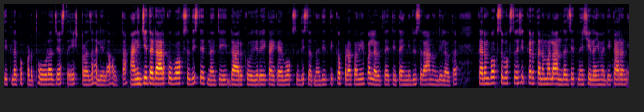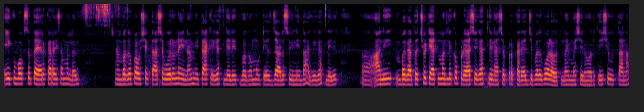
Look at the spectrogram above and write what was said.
तिथला कपडा थोडा जास्त एक्स्ट्रा झालेला होता. आणि जिथं डार्क बॉक्स दिसतात ना ते डार्क वगैरे काय काय बॉक्स दिसतात ना ते कपडा कमी पडला होता ते त्यांनी दुसरा आणून दिला होता. कारण बॉक्स बॉक्स करताना मला अंदाज येत नाही शिलाईमध्ये कारण एक बॉक्स तयार करायचा म्हणलं बघा पाहू शकता असे वरून आहे ना मी टाके घातलेले आहेत बघा मोठे जाड सुईने धागे घातलेले आहेत. आणि बघा आता छोटे आतमधले कपडे असे घातले ना अशा प्रकारे अजिबात गोळा होत नाही मशीनवरती शिवताना.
